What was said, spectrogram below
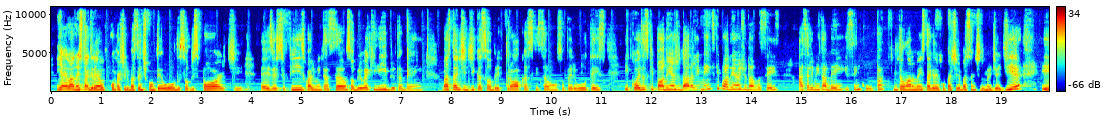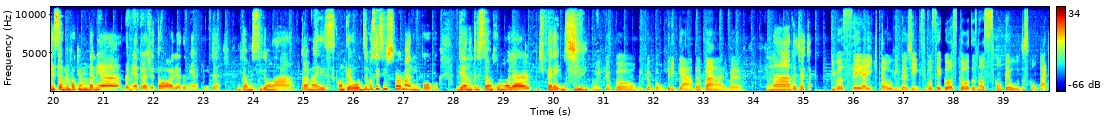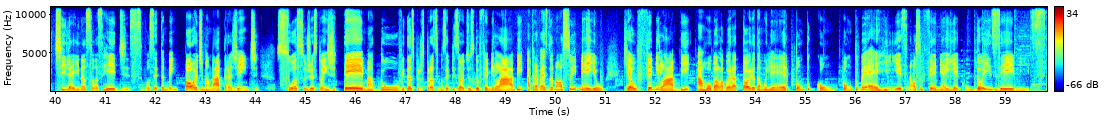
E aí lá no Instagram eu compartilho bastante conteúdo sobre esporte, é, exercício físico, alimentação, sobre o equilíbrio também bastante dicas sobre trocas que são super úteis e coisas que podem ajudar, alimentos que podem ajudar vocês a se alimentar bem e sem culpa. Então lá no meu Instagram eu compartilho bastante do meu dia a dia e sobre um pouquinho da minha, da minha trajetória, da minha vida. Então me sigam lá para mais conteúdos e vocês se transformarem um pouco, ver a nutrição com um olhar diferente. Muito bom, muito bom. Obrigada, Bárbara. Nada, tchau, tchau. E você aí que está ouvindo a gente, se você gostou dos nossos conteúdos, compartilha aí nas suas redes. Você também pode mandar para a gente suas sugestões de tema, dúvidas para os próximos episódios do Femilab através do nosso e-mail, que é o femilab@laboratoriodamulher.com.br. E esse nosso Femi aí é com dois M's.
